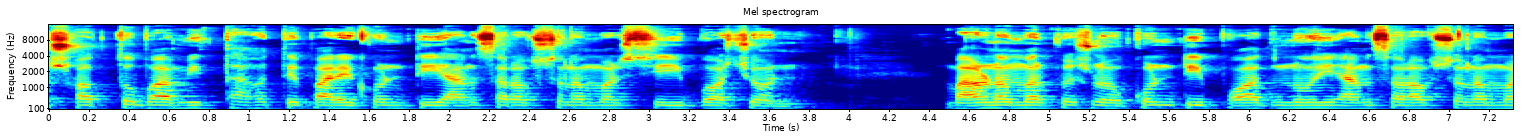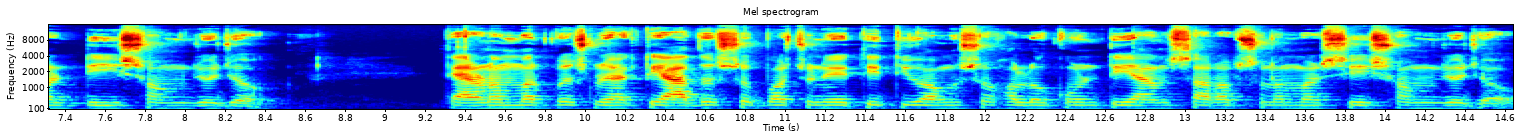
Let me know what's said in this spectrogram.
সত্য বা মিথ্যা হতে পারে কোনটি? আনসার অপশন নাম্বার সি বচন। বারো নম্বর প্রশ্ন, কোনটি পদ নয়? আনসার অপশন নাম্বার ডি সংযোজক। তেরো নম্বর প্রশ্ন, একটি আদর্শ বচনের তৃতীয় অংশ হলো কোনটি? আনসার অপশন নাম্বার সি সংযোজক।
